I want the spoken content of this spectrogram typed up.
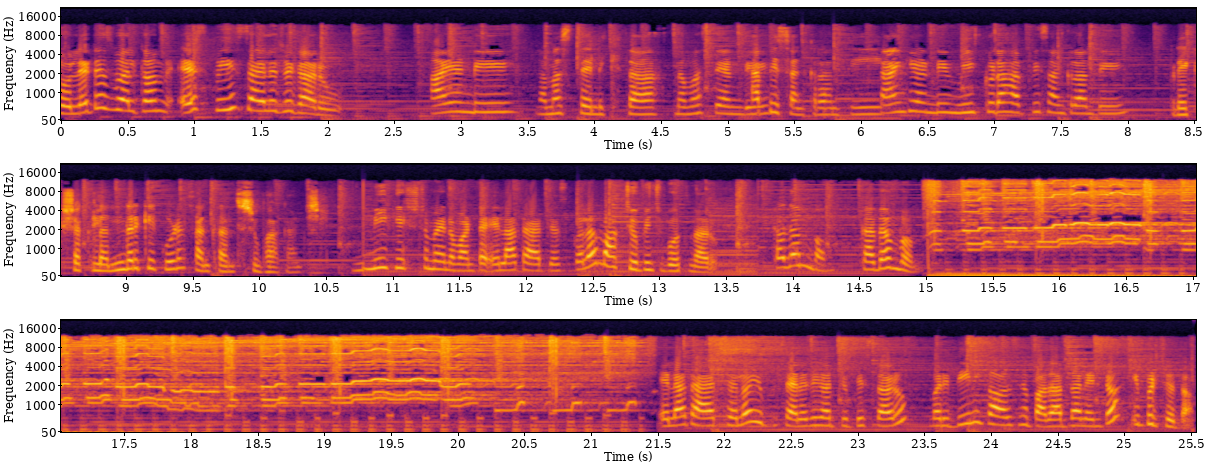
So let us welcome S P Sailaja గారు. హాయ్ అండి. నమస్తే లిఖిత. నమస్తే అండి. హ్యాపీ సంక్రాంతి. థ్యాంక్ యూ అండి. మీకు కూడా హ్యాపీ సంక్రాంతి. ప్రేక్షకులందరికీ కూడా సంక్రాంతి శుభాకాంక్షలు. మీకు ఇష్టమైన వంట ఎలా తయారు చేసుకోవాలో మాకు చూపించబోతున్నారు. కదంబం. కదంబం. ఎలా తయారు చేయాలో ఇప్పుడు శైలజ గారు చూపిస్తారు. మరి దీనికి కావాల్సిన పదార్థాలు ఏంటో ఇప్పుడు చూద్దాం.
